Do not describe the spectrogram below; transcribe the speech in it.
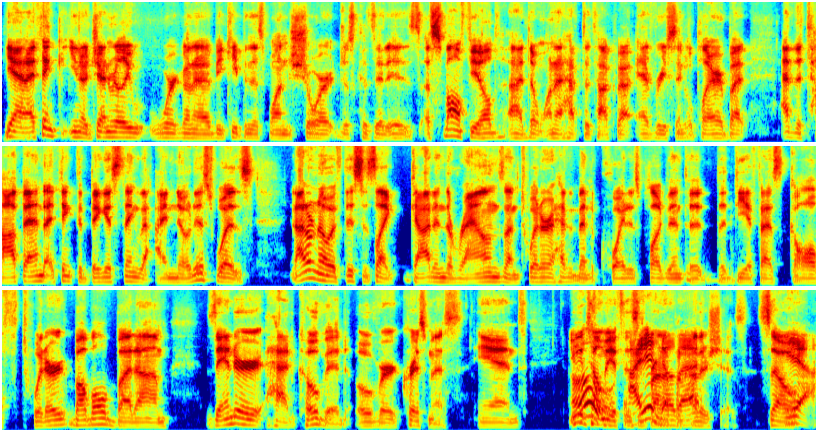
Yeah, and I think you know generally we're going to be keeping this one short just because it is a small field. I don't want to have to talk about every single player, but at the top end, I think the biggest thing that I noticed was And I don't know if this is like got in the rounds on Twitter. I haven't been quite as plugged into the DFS golf Twitter bubble, but um, Xander had COVID over Christmas, and you can Oh, tell me if this I is brought up that. on other shows. So yeah.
